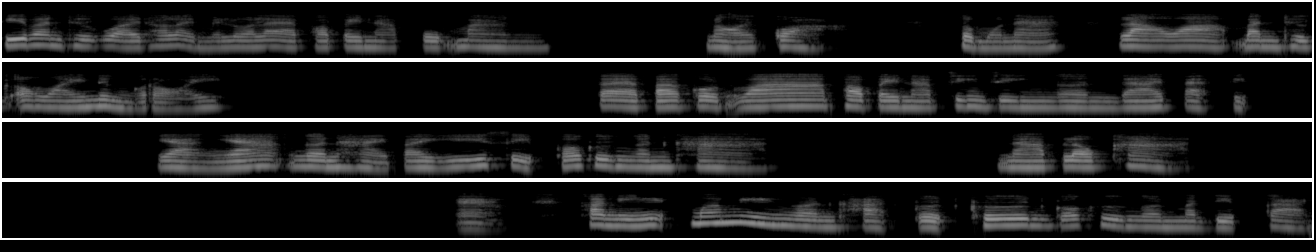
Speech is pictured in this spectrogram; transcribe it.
ที่บันทึกไว้เท่าไหร่ไม่รู้แหละพอไปนับปุ๊บมัน น้อยกว่า สมมตินะ เราอะบันทึกเอาไว้หนึ่งร้อยแต่ปรากฏว่าพอไปนับจริง ๆ เงินได้แปดสิบอย่างเงี้ย เงินหายไปยี่สิบก็คือเงินขาด นับแล้วขาดอ่าคราวนี้เมื่อมีเงินขาดเกิดขึ้นก็คือเงินมาดิฟกัน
